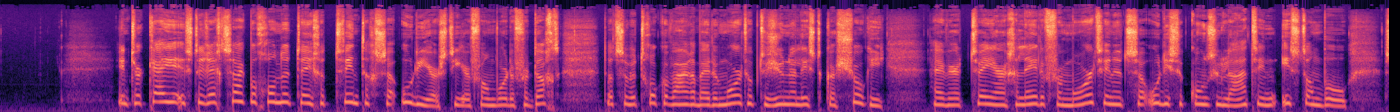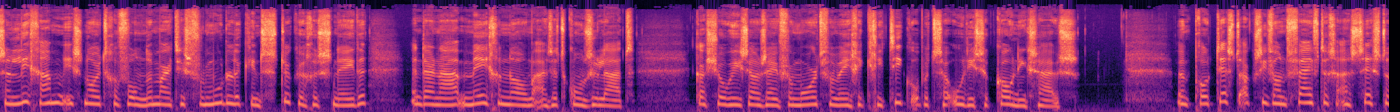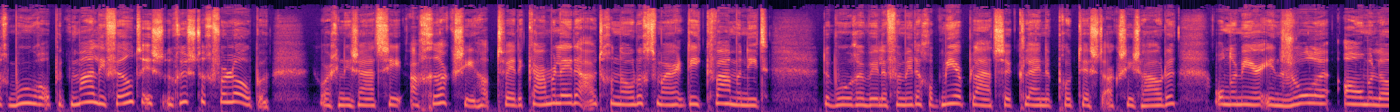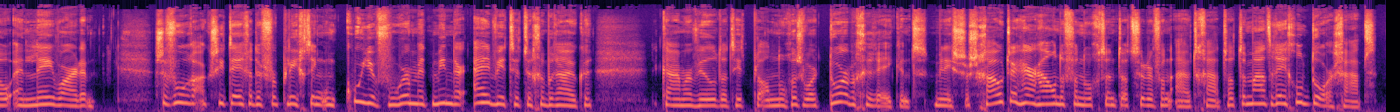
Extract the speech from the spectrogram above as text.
In Turkije is de rechtszaak begonnen tegen twintig Saoediërs... die ervan worden verdacht dat ze betrokken waren bij de moord op de journalist Khashoggi. Hij werd twee jaar geleden vermoord in het Saoedische consulaat in Istanbul. Zijn lichaam is nooit gevonden, maar het is vermoedelijk in stukken gesneden... en daarna meegenomen uit het consulaat. Khashoggi zou zijn vermoord vanwege kritiek op het Saoedische koningshuis. Een protestactie van 50 à 60 boeren op het Malieveld is rustig verlopen. Organisatie Agractie had Tweede Kamerleden uitgenodigd, maar die kwamen niet. De boeren willen vanmiddag op meer plaatsen kleine protestacties houden. Onder meer in Zolle, Almelo en Leeuwarden. Ze voeren actie tegen de verplichting om koeienvoer met minder eiwitten te gebruiken. De Kamer wil dat dit plan nog eens wordt doorbegerekend. Minister Schouten herhaalde vanochtend dat ze ervan uitgaat dat de maatregel doorgaat.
